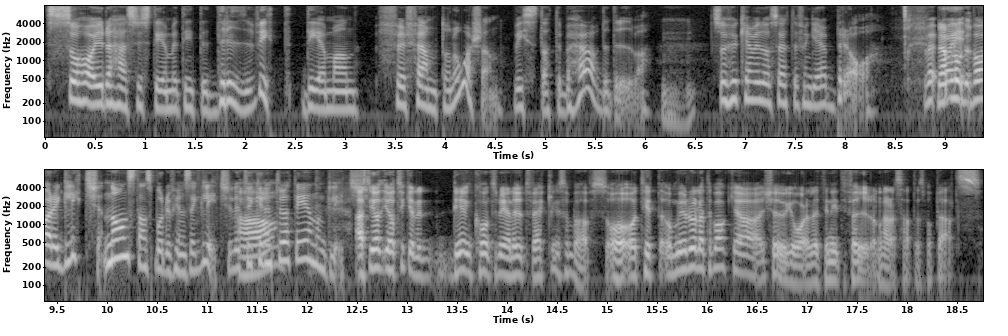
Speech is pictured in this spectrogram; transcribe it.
så har ju det här systemet inte drivit det man för 15 år sedan visste att det behövde driva. Mm. Så hur kan vi då säga att det fungerar bra? V Nej, men, var är glitchen? Någonstans borde det finnas en glitch, eller tycker ja. du inte att det är någon glitch? Alltså jag, jag tycker det, det, är en kontinuerlig utveckling som behövs. Och, och titta, om vi rullar tillbaka 20 år, eller till 94 när det sattes på plats.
